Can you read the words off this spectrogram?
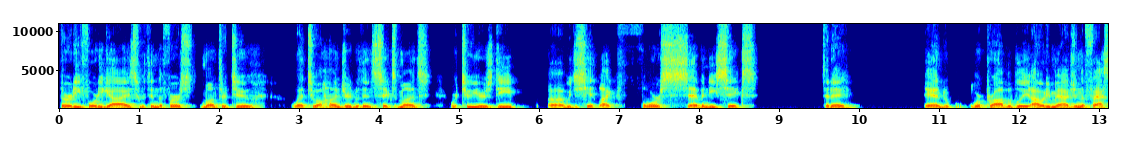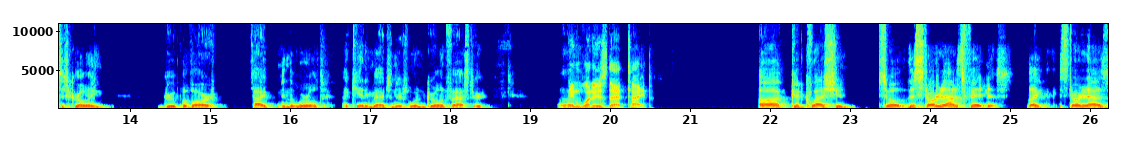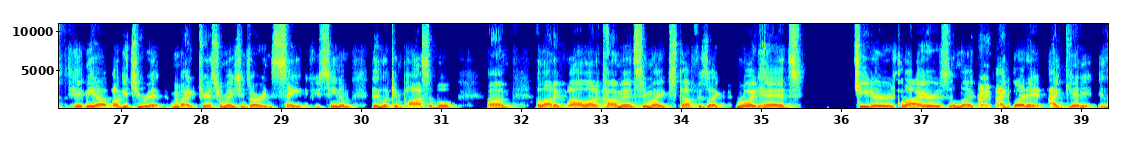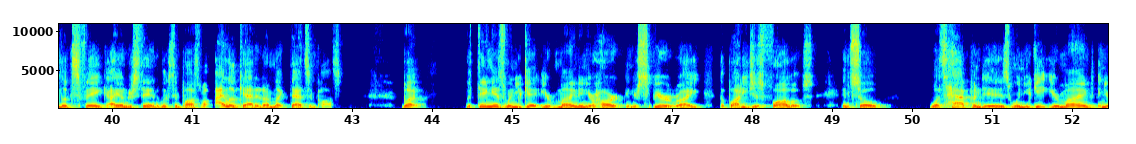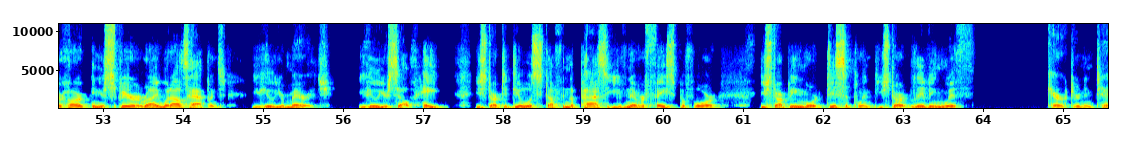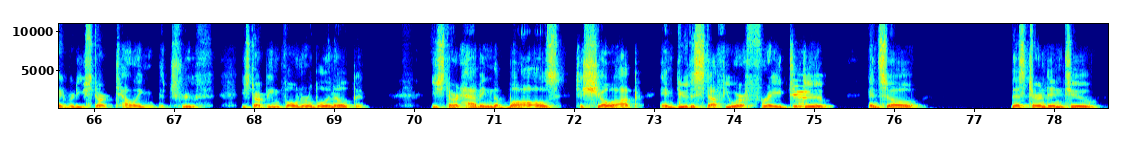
30, 40 guys within the first month or two went to 100 within six months. We're two years deep. Uh, we just hit like 476 today. And we're probably, I would imagine, the fastest growing group of our type in the world. I can't imagine there's one growing faster. Um, And what is that type? uh, good question. So this started out as fitness. Like it started out as hit me up, I'll get you ripped. My transformations are insane. If you've seen them, they look impossible. Um, a lot of a lot of comments in my stuff is like roid heads, cheaters, liars. I'm like, Right. I get it. I get it. It looks fake. I understand. It looks impossible. I look at it. I'm like, that's impossible. But the thing is, when you get your mind and your heart and your spirit right, the body just follows. And so, what's happened is when you get your mind and your heart and your spirit right, what else happens? You heal your marriage. You heal your self hate. You start to deal with stuff in the past that you've never faced before. You start being more disciplined. You start living with character and integrity. You start telling the truth. You start being vulnerable and open. You start having the balls to show up and do the stuff you were afraid to do. And so this turned into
